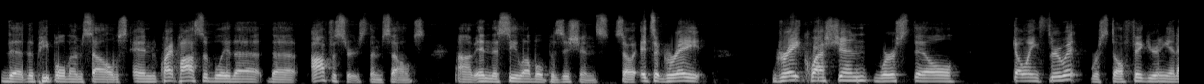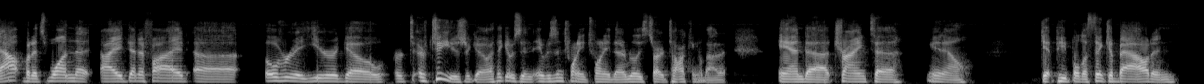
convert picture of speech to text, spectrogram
the the people themselves and quite possibly the the officers themselves um, in the C level positions. So it's a great great question. We're still going through it. We're still figuring it out, but it's one that I identified uh, over a year ago or, t- or two years ago. I think it was in it was in 2020 that I really started talking about it and uh, trying to you know get people to think about and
